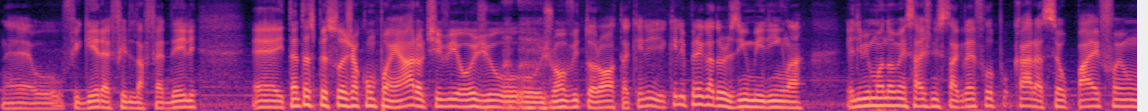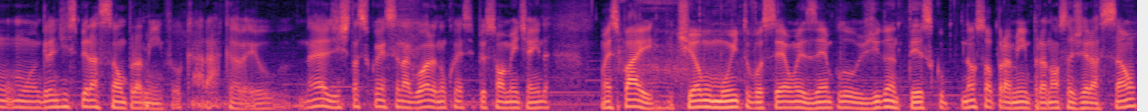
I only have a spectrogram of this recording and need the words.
né? O Figueira é filho da fé dele. É, e tantas pessoas já acompanharam. Eu tive hoje o, o João Vitorota, aquele, aquele pregadorzinho mirim lá. Ele me mandou mensagem no Instagram e falou: "Pô, Cara, seu pai foi um- uma grande inspiração pra mim. Falou: Caraca, velho, né? A gente tá se conhecendo agora, eu não conheci pessoalmente ainda. Mas, pai, eu te amo muito. Você é um exemplo gigantesco, não só pra mim, pra nossa geração.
